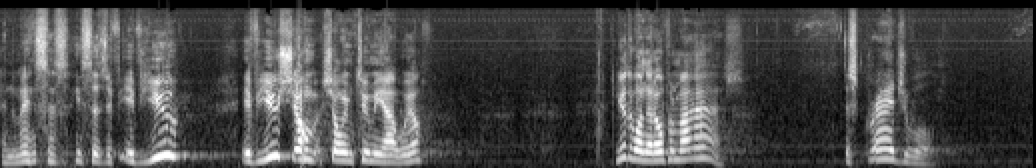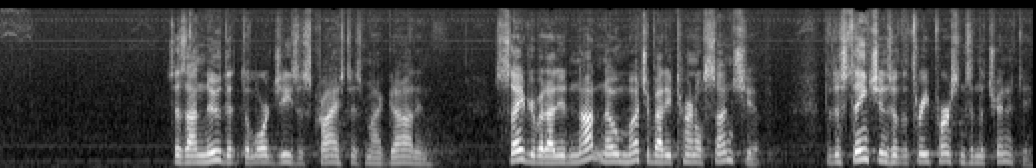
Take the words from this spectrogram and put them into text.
And the man says, He says, If, if you, if you show, show him to me, I will. You're the one that opened my eyes. This gradual. says, I knew that the Lord Jesus Christ is my God and Savior, but I did not know much about eternal sonship, the distinctions of the three persons in the Trinity.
